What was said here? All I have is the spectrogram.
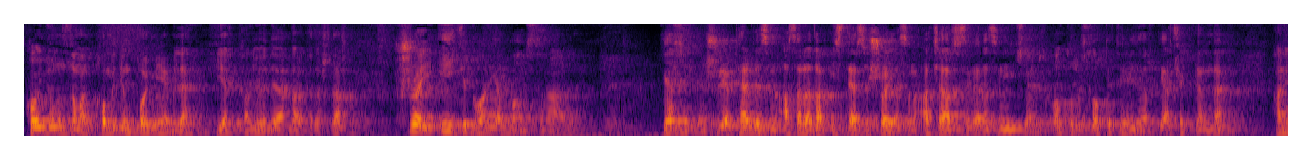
koyduğunuz zaman komodin koymaya bile yer kalıyor değerli arkadaşlar. Şurayı iyi ki duvar yapmamışsın abi. Gerçekten şuraya perdesini asar adam isterse şurayasını açar, sigarasını içer, oturur sohbetini eder. Gerçekten de hani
